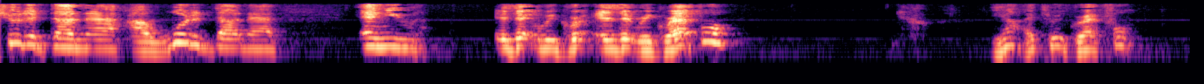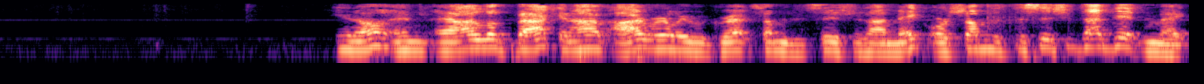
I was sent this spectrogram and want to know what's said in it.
should have done that, I would have done that, and you, is it regret? Is it regretful? Yeah, it's regretful. You know, and, and I look back and I, I really regret some of the decisions I make or some of the decisions I didn't make.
